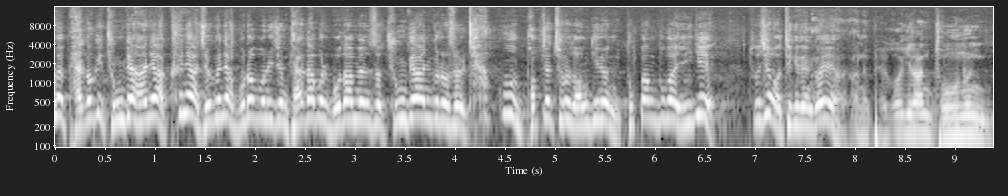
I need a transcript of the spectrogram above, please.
그 100억이 중대하냐 크냐 적으냐 물어보니 지금 대답을 못하면서 중대한 그릇을 자꾸 법제처로 넘기는 국방부가 이게 도대체 어떻게 된 거예요? 아니 100억이란 돈은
